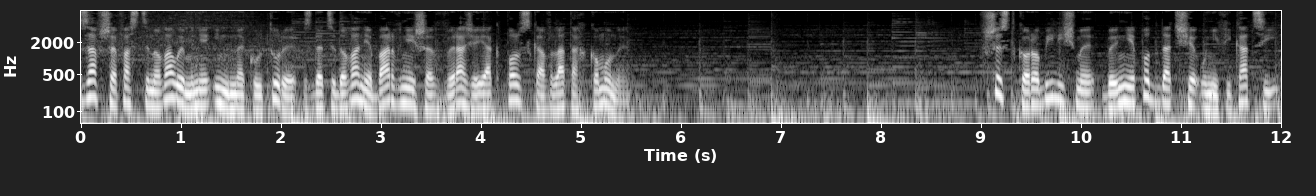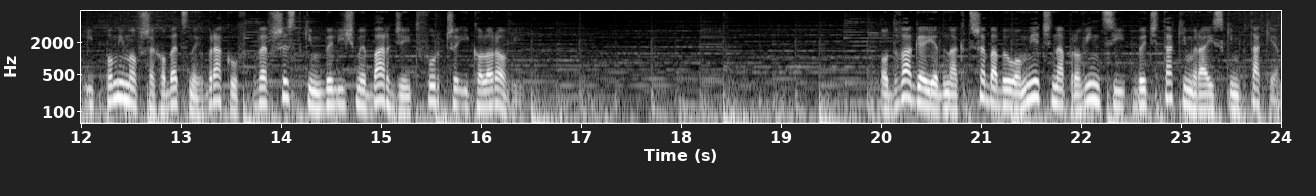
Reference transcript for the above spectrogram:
Zawsze fascynowały mnie inne kultury, zdecydowanie barwniejsze w wyrazie jak Polska w latach komuny. Wszystko robiliśmy, by nie poddać się unifikacji i, pomimo wszechobecnych braków, we wszystkim byliśmy bardziej twórczy i kolorowi. Odwagę jednak trzeba było mieć na prowincji, być takim rajskim ptakiem.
